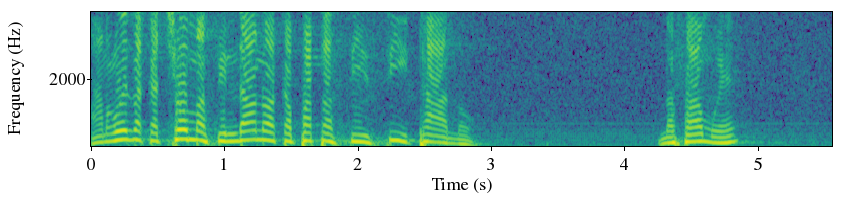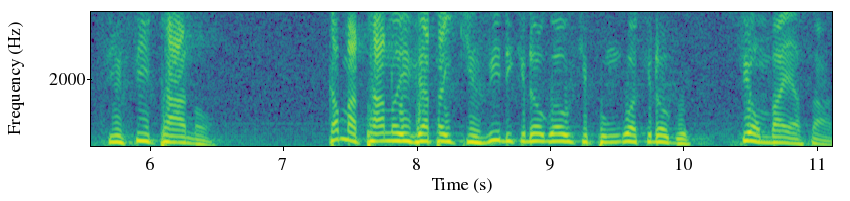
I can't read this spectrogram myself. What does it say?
Anaweza akachoma sindano akapata cc tano, nafahamu eh? cc tano kama tano hivi, hata ikizidi kidogo au ikipungua kidogo sio mbaya sana.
